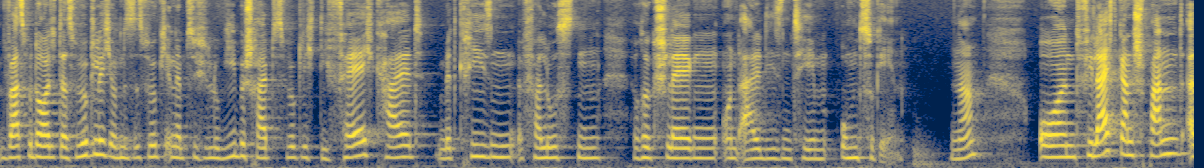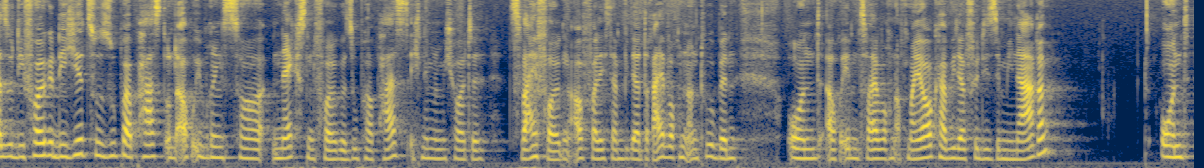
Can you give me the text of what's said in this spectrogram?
was bedeutet das wirklich? Und es ist wirklich in der Psychologie beschreibt es wirklich die Fähigkeit, mit Krisen, Verlusten, Rückschlägen und all diesen Themen umzugehen. Ne? Und vielleicht ganz spannend, also die Folge, die hierzu super passt und auch übrigens zur nächsten Folge super passt. Ich nehme nämlich heute zwei Folgen auf, weil ich dann wieder drei Wochen an Tour bin und auch eben zwei Wochen auf Mallorca wieder für die Seminare. Und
